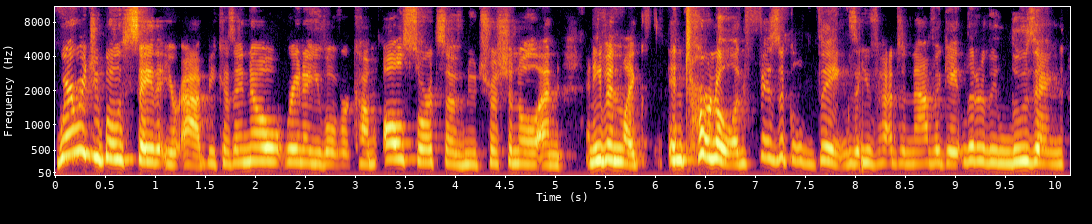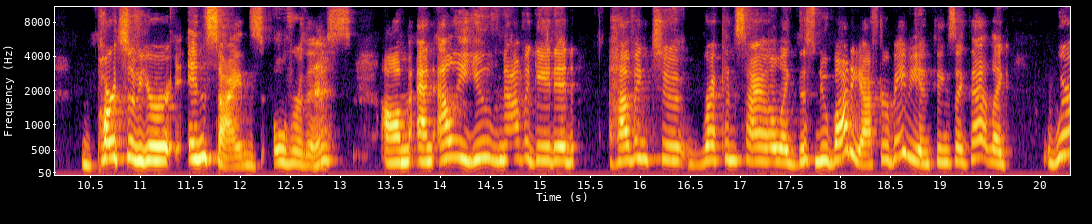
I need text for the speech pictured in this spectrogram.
where would you both say that you're at? Because i know raina you've overcome all sorts of nutritional and and even like internal and physical things that you've had to navigate literally losing parts of your insides over this. Um and ali you've navigated having to reconcile like this new body after baby and things like that. Like where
